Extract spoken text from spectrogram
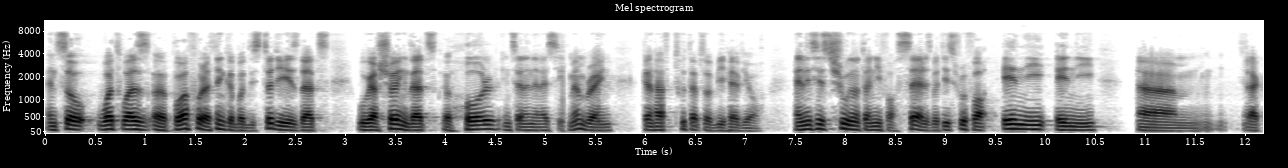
And so what was uh, powerful, I think, about this study is that we were showing that a hole inside an elastic membrane can have two types of behavior. And this is true not only for cells, but it's true for any any um, like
